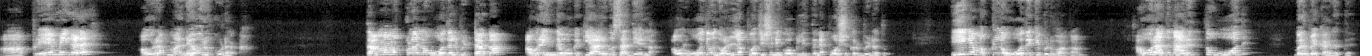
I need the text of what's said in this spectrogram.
ಆ ಪ್ರೇಮಿಗಳೇ ಅವರ ಮನೆಯವರು ಕೂಡ. ತಮ್ಮ ಮಕ್ಕಳನ್ನು ಓದಲು ಬಿಟ್ಟಾಗ ಅವರ ಹಿಂದೆ ಹೋಗಕ್ಕೆ ಯಾರಿಗೂ ಸಾಧ್ಯ ಇಲ್ಲ. ಅವ್ರು ಓದಿ ಒಂದು ಒಳ್ಳೆ ಪೊಸಿಷನ್ಗೆ ಹೋಗ್ಲಿತ್ತಾನೆ ಪೋಷಕರು ಬಿಡೋದು. ಹೀಗೆ ಮಕ್ಕಳನ್ನ ಓದಕ್ಕೆ ಬಿಡುವಾಗ ಅವ್ರು ಅದನ್ನ ಅರಿತು ಓದಿ ಬರ್ಬೇಕಾಗತ್ತೆ.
